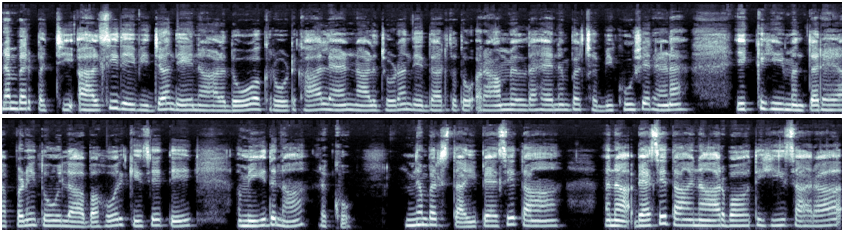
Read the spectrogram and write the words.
ਨੰਬਰ 25 ਆਲਸੀ ਦੇ ਬੀਜਾਂ ਦੇ ਨਾਲ ਦੋ ਅਖਰੋਟ ਖਾ ਲੈਣ ਨਾਲ ਜੋੜਾਂ ਦੇ ਦਰਦ ਤੋਂ ਆਰਾਮ ਮਿਲਦਾ ਹੈ। ਨੰਬਰ 26 ਖੁਸ਼ ਰਹਿਣਾ ਇੱਕ ਹੀ ਮੰਤਰ ਹੈ। ਆਪਣੇ ਤੋਂ ਇਲਾਵਾ ਹੋਰ ਕਿਸੇ ਤੇ ਉਮੀਦ ਨਾ ਰੱਖੋ। ਨੰਬਰ 27 ਪੈਸੇ ਤਾਂ ਅਨਾ, ਵੈਸੇ ਤਾਂ ਅਨਾਰ ਬਹੁਤ ਹੀ ਸਾਰਾ,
